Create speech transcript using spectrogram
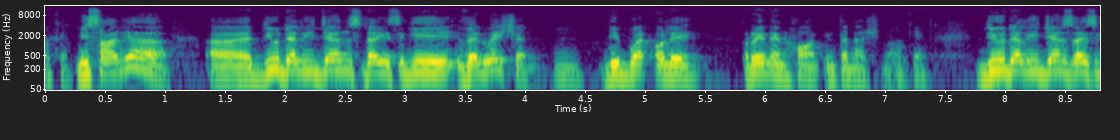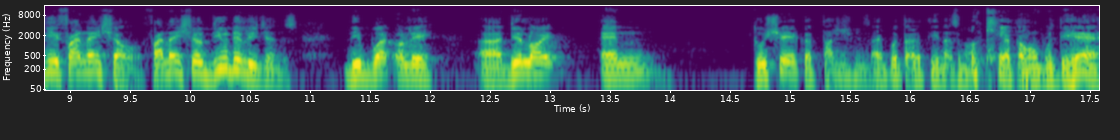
okay. misalnya uh, due diligence dari segi valuation hmm. dibuat oleh Rain and Horn International. Okay. Due diligence dari segi financial, financial due diligence dibuat oleh uh, Deloitte and Touche ke Touch. Mm-hmm. Saya pun tak reti nak sebut. Okay. Kata orang putih. Eh?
